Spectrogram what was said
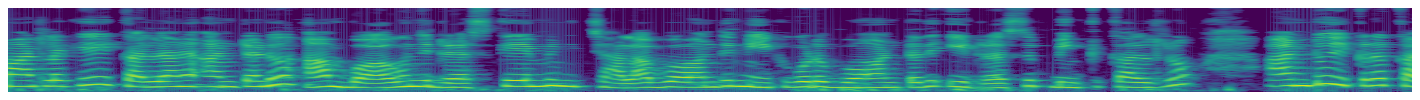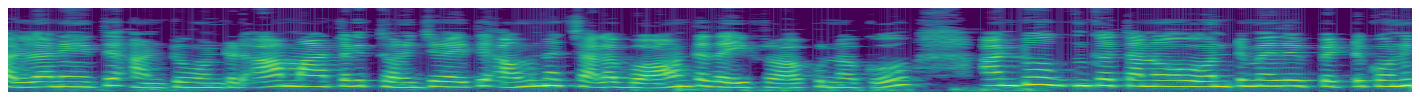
మాటలకి కళ్యాణ్ అంటాడు ఆ బాగుంది. డ్రెస్కి ఏమి? చాలా బాగుంది. నీకు కూడా బాగుంటుంది. ఈ డ్రెస్ పింక్ కలరు అంటూ ఇక్కడ కళ్యాణి అయితే అంటూ ఉంటాడు. ఆ మాటలకి తనుజ అయితే అవునా చాలా బాగుంటుంది ఈ ఫ్రాక్ నాకు? అంటూ ఇంకా తను ఒంటి మీద పెట్టుకొని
